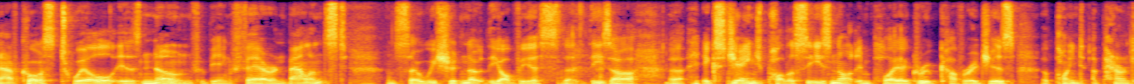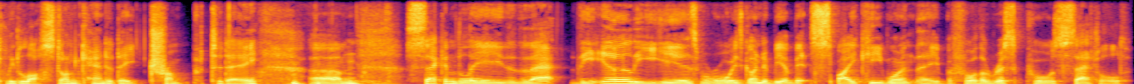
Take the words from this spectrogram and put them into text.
Now, of course, Twill is known for being fair and balanced, and so we should note the obvious that these are uh, exchange policies, not employer group coverages, a point apparently lost on candidate Trump today. Um, secondly, that the early years were always going to be a bit spiky, weren't they, before the risk pools settled?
